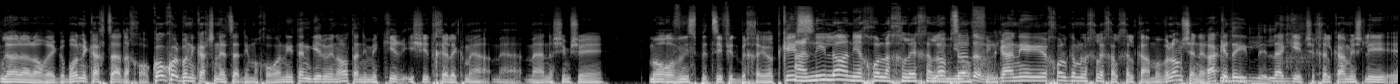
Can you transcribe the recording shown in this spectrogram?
לא, לא, לא, רגע, בוא ניקח צעד אחורה. קודם כל בוא ניקח שני צעדים אחורה. אני אתן גילוי נאות, אני מכיר אישית חלק מה- מה- מהאנשים שמעורבים ספציפית בחיות כיס. אני לא, אני יכול ללכלך לא, עליהם בסדר, יופי. אני יכול גם ללכלך על חלקם, אבל לא משנה, רק כדי להגיד שחלקם יש לי אה,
